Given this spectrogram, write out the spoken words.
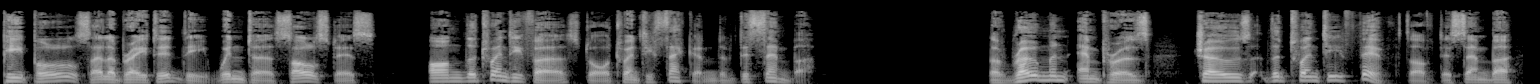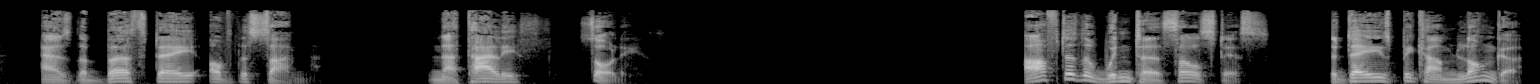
People celebrated the winter solstice on the 21st or 22nd of December. The Roman emperors chose the 25th of December as the birthday of the sun, Natalis Solis. After the winter solstice, the days become longer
